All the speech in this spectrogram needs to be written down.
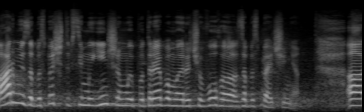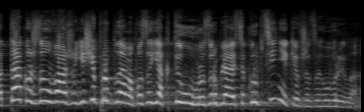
армію, забезпечити всіми іншими потребами речового забезпечення. А, Також зауважу, є ще проблема, поза як ТУ розробляються корупційні, як я вже заговорила.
